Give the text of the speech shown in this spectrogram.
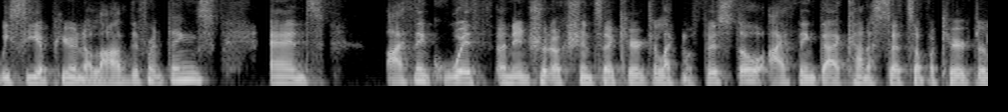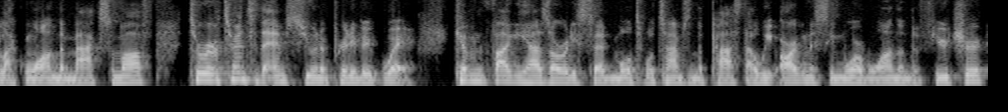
we see appear in a lot of different things, and I think with an introduction to a character like Mephisto, I think that kind of sets up a character like Wanda Maximoff to return to the MCU in a pretty big way. Kevin Feige has already said multiple times in the past that we are going to see more of Wanda in the future,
